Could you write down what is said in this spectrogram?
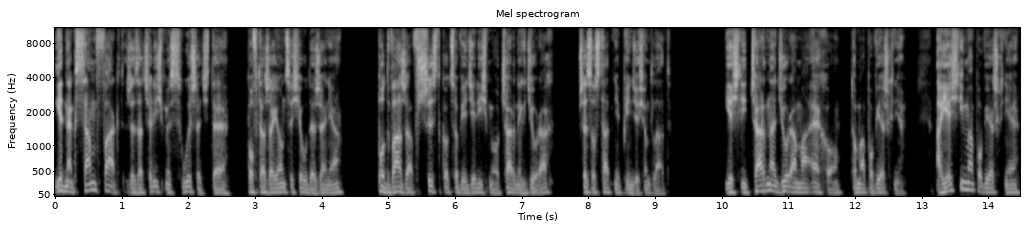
Jednak sam fakt, że zaczęliśmy słyszeć te powtarzające się uderzenia, podważa wszystko, co wiedzieliśmy o czarnych dziurach przez ostatnie 50 lat. Jeśli czarna dziura ma echo, to ma powierzchnię. A jeśli ma powierzchnię,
